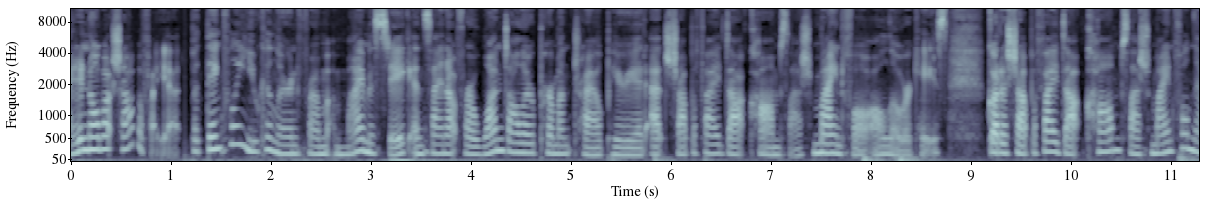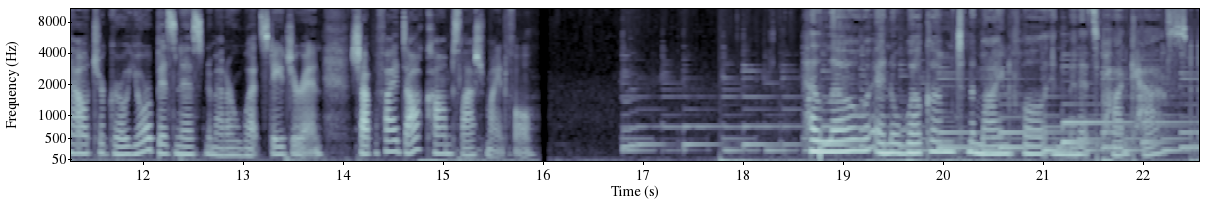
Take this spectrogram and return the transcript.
I didn't know about Shopify yet. But thankfully, you can learn from my mistake and sign up for a $1 per month trial period at shopify.com slash mindful, all lowercase. Go to shopify.com slash mindful now to grow your business no matter what stage you're in. Shopify.com slash mindful. Hello, and welcome to the Mindful in Minutes podcast,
